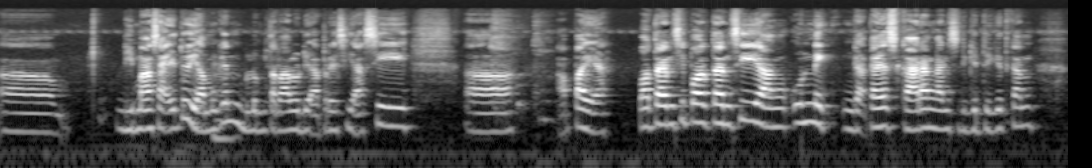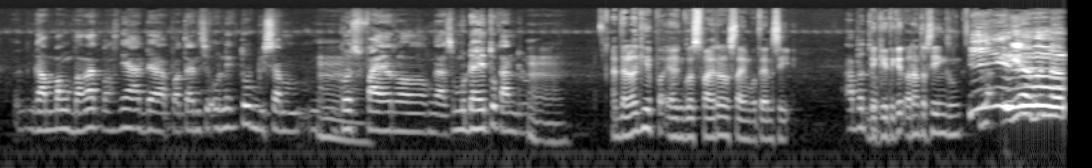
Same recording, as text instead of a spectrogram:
eh, di masa itu ya mungkin belum terlalu diapresiasi eh, apa ya potensi-potensi yang unik nggak kayak sekarang kan sedikit-sedikit kan gampang banget maksudnya ada potensi unik tuh bisa m- ghost viral nggak semudah itu kan dulu Mm-mm. Ada lagi pak yang ghost viral selain potensi. apa tuh Dikit-dikit orang tersinggung. Lah, iya benar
